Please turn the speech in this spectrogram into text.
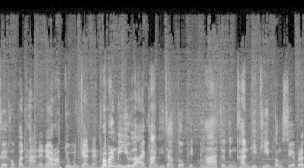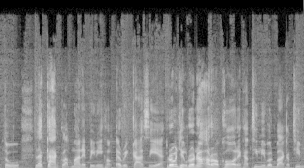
เกิดของปัญหาในแนวรับอยู่เหมือนกันนะเพราะมันมีอยู่หลายครั้งที่เจ้าตัวผิดพลาดจนถึงขั้นที่ทีมต้องเสียประตู และการกลับมาในปีนี้ของเอริกกาเซีย รวมไปถึงโรนัลอาราโคนะครับที่มีบทบาทกับทีม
